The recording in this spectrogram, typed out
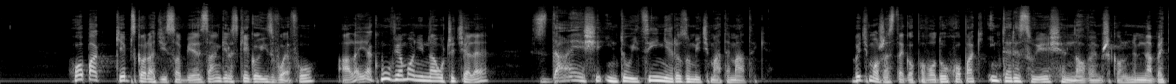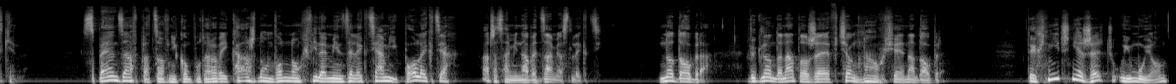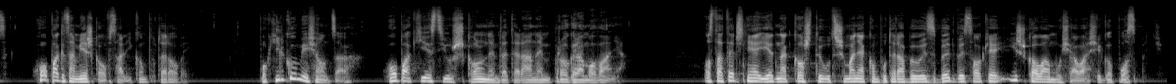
Chłopak kiepsko radzi sobie z angielskiego i z WF-u, ale jak mówią o nim nauczyciele, zdaje się intuicyjnie rozumieć matematykę. Być może z tego powodu chłopak interesuje się nowym szkolnym nabytkiem. Spędza w pracowni komputerowej każdą wolną chwilę między lekcjami, po lekcjach, a czasami nawet zamiast lekcji. No dobra, wygląda na to, że wciągnął się na dobre. Technicznie rzecz ujmując, chłopak zamieszkał w sali komputerowej. Po kilku miesiącach chłopak jest już szkolnym weteranem programowania. Ostatecznie jednak koszty utrzymania komputera były zbyt wysokie i szkoła musiała się go pozbyć.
